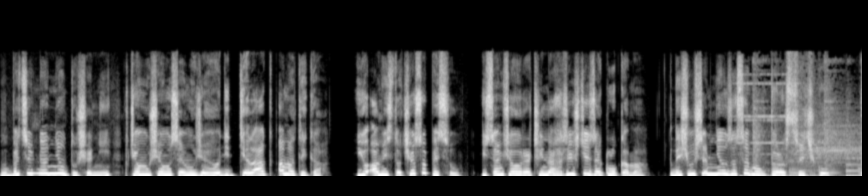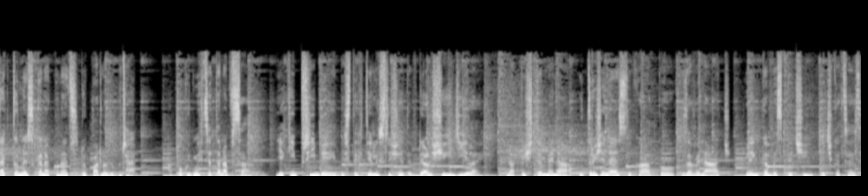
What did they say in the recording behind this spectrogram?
Vůbec jsem neměl tušení, k čemu všemu se může hodit tělák a matika. Jo a místo časopisu jsem šel radši na hřiště za klukama, když už jsem měl za sebou tu rozcvičku. Tak to dneska nakonec dopadlo dobře. A pokud mi chcete napsat, jaký příběh byste chtěli slyšet v dalších dílech, napište mi na utržené sluchátko zavináč linkabezpečí.cz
